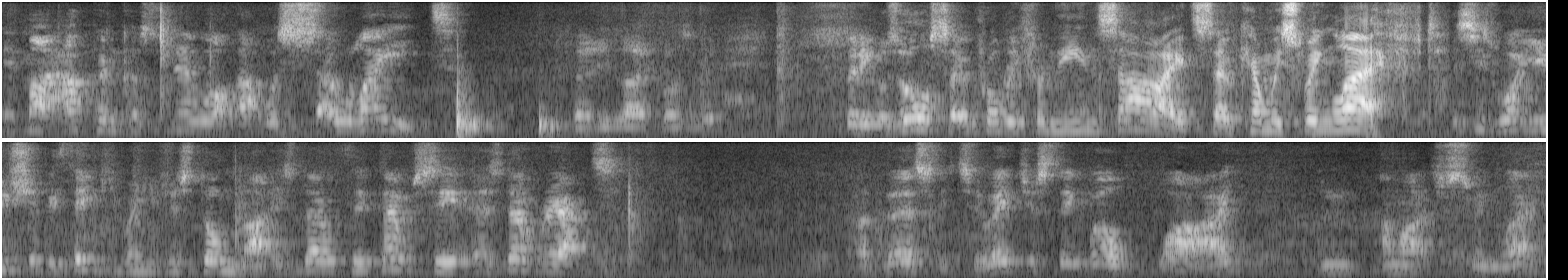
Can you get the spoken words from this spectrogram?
It might happen because you know what? That was so late. Very light, wasn't it? But it was also probably from the inside. So can we swing left? This is what you should be thinking when you've just done that. Is don't don't see it as don't react adversely to it. Just think, well, why? And I might just swing left.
